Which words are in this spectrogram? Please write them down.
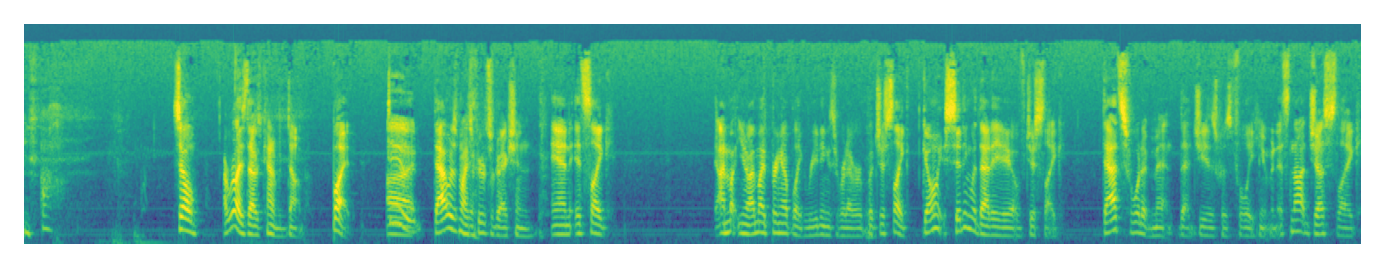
Oh. so I realized that was kind of a dump, but uh, Dude. that was my spiritual direction, and it's like I might, you know, I might bring up like readings or whatever, but just like going, sitting with that idea of just like that's what it meant that Jesus was fully human. It's not just like,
